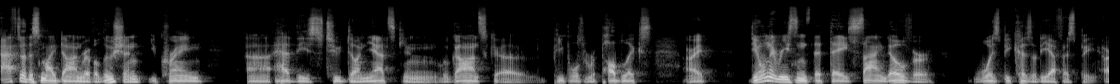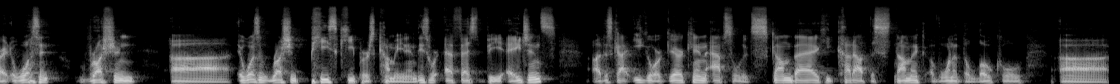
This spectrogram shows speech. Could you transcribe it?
after this Maidan revolution, Ukraine uh, had these two Donetsk and Lugansk uh, people's republics. All right. The only reasons that they signed over was because of the FSB. All right. It wasn't Russian uh, it wasn't Russian peacekeepers coming in. These were FSB agents. Uh, this guy, Igor Girkin, absolute scumbag. He cut out the stomach of one of the local uh,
